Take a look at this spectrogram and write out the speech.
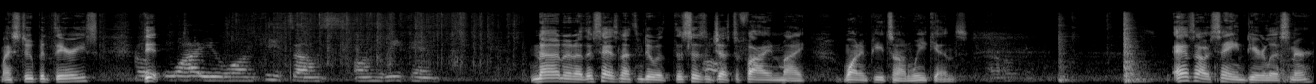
my stupid theories Did- why you want pizza on, on weekends. No no no this has nothing to do with this isn't Oh. justifying my wanting pizza on weekends as i was saying dear listener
